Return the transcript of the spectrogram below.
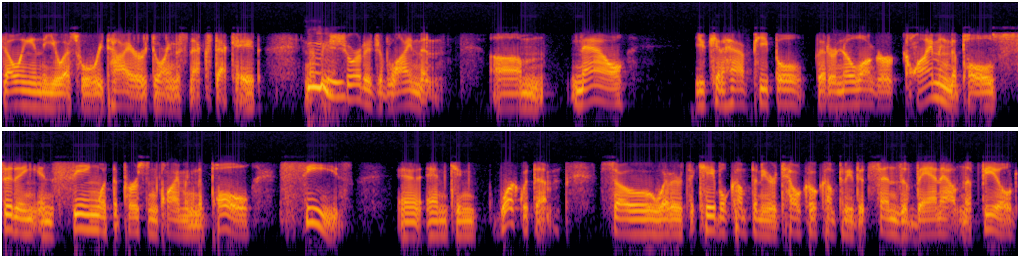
going in the U.S. will retire during this next decade. And there'll be a hmm. shortage of linemen. Um, now, you can have people that are no longer climbing the poles sitting and seeing what the person climbing the pole sees and, and can work with them. So whether it's a cable company or a telco company that sends a van out in the field,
